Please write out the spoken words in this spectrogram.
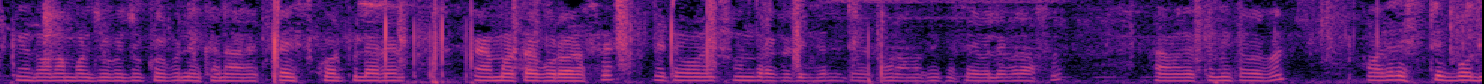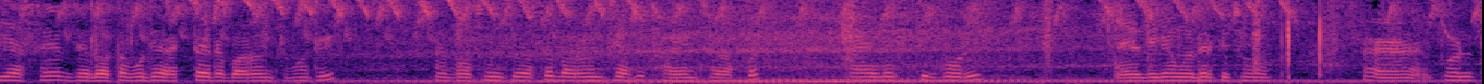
স্ক্রিনে দেওয়া নাম্বার যোগাযোগ করবেন। এখানে আরেকটা স্কোয়ার পিলারের মাথা করা আছে। এটা অনেক সুন্দর একটা ডিজাইন এটা এখন আমাদের কাছে অ্যাভেলেবেল আছে। আমাদের তো নিতে পারবেন। আমাদের স্টিক বডি আছে, যে লতা বডি আরেকটা, এটা বারো ইঞ্চি বডি দশ ইঞ্চি আছে, বারো ইঞ্চি আছে, ছয় ইঞ্চি আছে। স্টিক বডি এদিকে আমাদের কিছু পর্যন্ত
